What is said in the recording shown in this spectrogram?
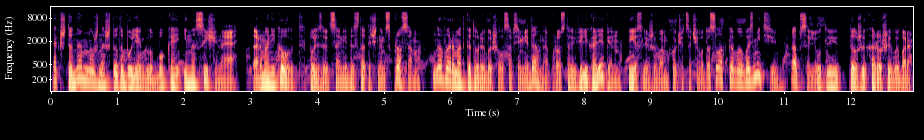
так что нам нужно что-то более глубокое и насыщенное. Armani Code пользуется недостаточным спросом. Новый аромат, который вышел совсем недавно, просто великолепен. Если же вам хочется чего-то сладкого, возьмите. Абсолютно тоже хороший выбор.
